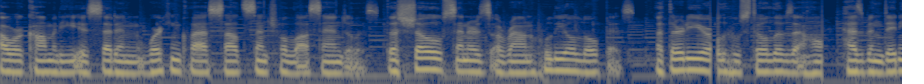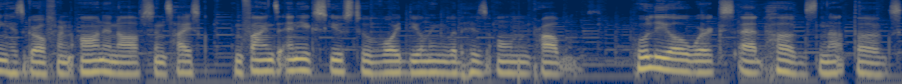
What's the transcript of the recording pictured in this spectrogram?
hour comedy is set in working class South Central Los Angeles. The show centers around Julio Lopez, a 30 year old who still lives at home has been dating his girlfriend on and off since high school and finds any excuse to avoid dealing with his own problems. Julio works at Hugs Not Thugs,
